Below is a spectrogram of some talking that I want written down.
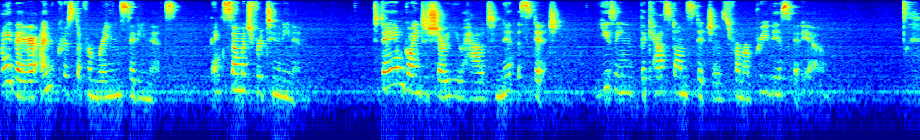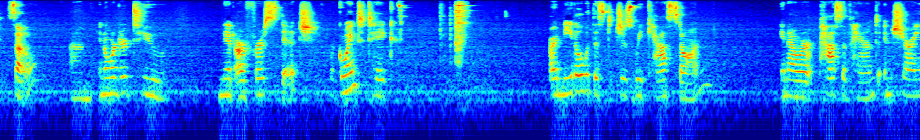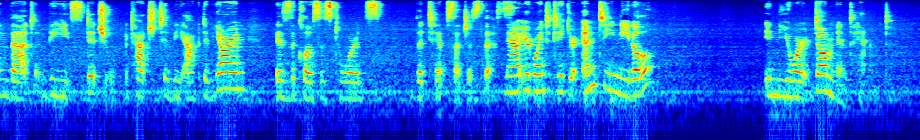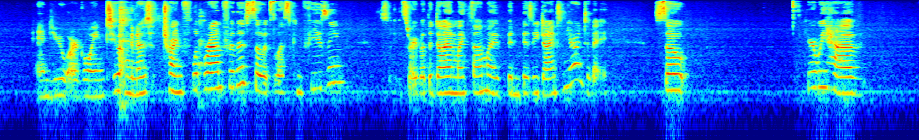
Hi there, I'm Krista from Rain City Knits. Thanks so much for tuning in. Today I'm going to show you how to knit a stitch using the cast on stitches from our previous video. So, um, in order to knit our first stitch, we're going to take our needle with the stitches we cast on in our passive hand, ensuring that the stitch attached to the active yarn is the closest towards the tip, such as this. Now you're going to take your empty needle in your dominant hand and you are going to, I'm going to try and flip around for this so it's less confusing. Sorry about the dye on my thumb, I've been busy dyeing some yarn today. So here we have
